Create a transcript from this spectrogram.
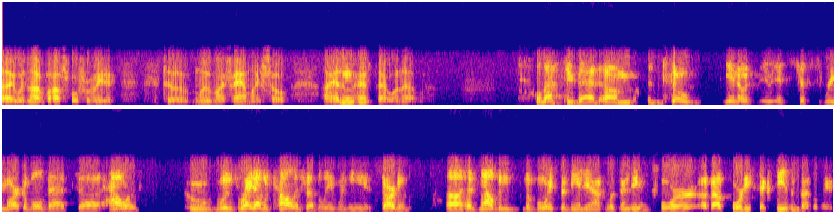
uh, it was not possible for me to, to move my family, so I had to mm-hmm. pass that one up. Well, that's too bad. Um, so you know, it's it's just remarkable that uh, Howard, who was right out of college, I believe, when he started, uh, has now been the voice of the Indianapolis Indians for about 46 seasons, I believe.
